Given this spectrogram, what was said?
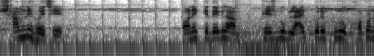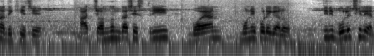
সামনে হয়েছে। অনেককে দেখলাম ফেসবুক লাইভ করে পুরো ঘটনা দেখিয়েছে। আর চন্দন দাসের স্ত্রী বয়ান মনে পড়ে গেল। তিনি বলেছিলেন,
